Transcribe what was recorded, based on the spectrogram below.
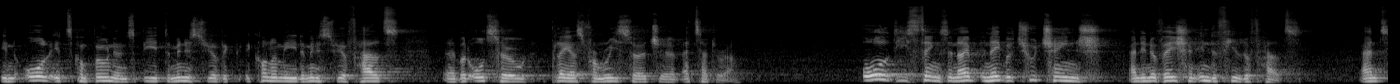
in all its components, be it the Ministry of Economy, the Ministry of Health, uh, but also players from research, uh, etc. All these things enable true change and innovation in the field of health. And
